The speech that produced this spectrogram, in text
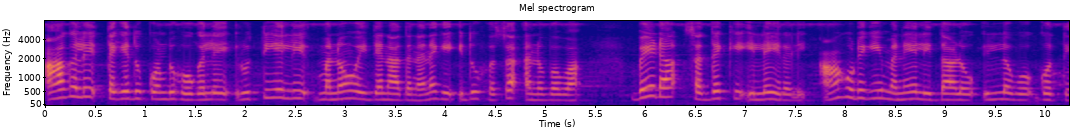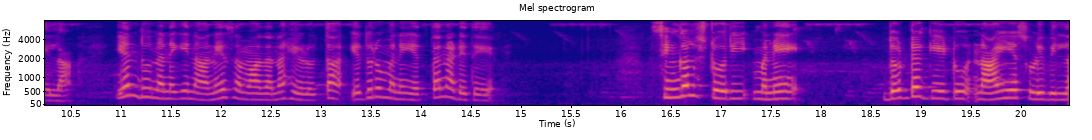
ಆಗಲೇ ತೆಗೆದುಕೊಂಡು ಹೋಗಲೇ ವೃತ್ತಿಯಲ್ಲಿ ಮನೋವೈದ್ಯನಾದ ನನಗೆ ಇದು ಹೊಸ ಅನುಭವ. ಬೇಡ, ಸದ್ಯಕ್ಕೆ ಇಲ್ಲೇ ಇರಲಿ. ಆ ಹುಡುಗಿ ಮನೆಯಲ್ಲಿದ್ದಾಳೋ ಇಲ್ಲವೋ ಗೊತ್ತಿಲ್ಲ ಎಂದು ನನಗೆ ನಾನೇ ಸಮಾಧಾನ ಹೇಳುತ್ತಾ ಎದುರು ಮನೆಯತ್ತ ನಡೆದೆ. ಸಿಂಗಲ್ ಸ್ಟೋರಿ ಮನೆ. ದೊಡ್ಡ ಗೇಟು, ನಾಯಿಯ ಸುಳಿವಿಲ್ಲ.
